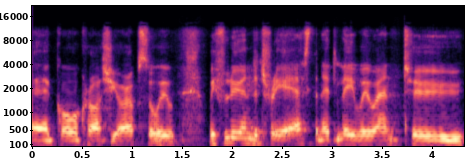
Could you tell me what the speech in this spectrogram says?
uh, go across europe. So we we flew into trieste in italy. We went to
